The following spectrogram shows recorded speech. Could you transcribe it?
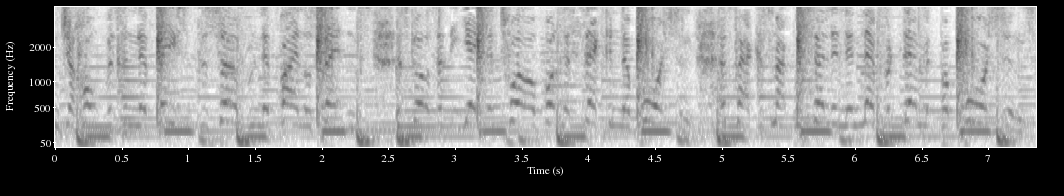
when Jehovah's in their faces to serve them their final sentence. There's girls at the age of 12 on the second abortion. A cracker smack was selling in epidemic proportions.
